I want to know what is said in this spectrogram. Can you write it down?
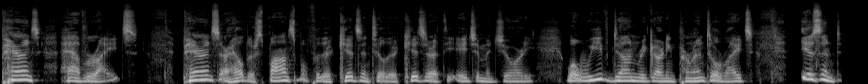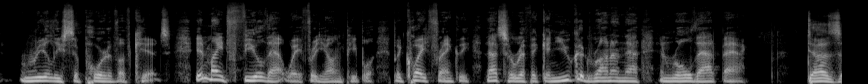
Parents have rights. Parents are held responsible for their kids until their kids are at the age of majority. What we've done regarding parental rights isn't really supportive of kids. It might feel that way for young people, but quite frankly, that's horrific and you could run on that and roll that back. Does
